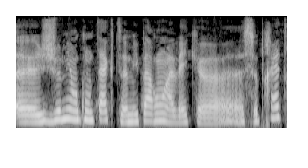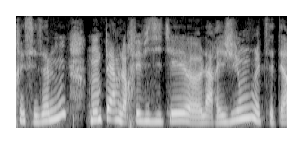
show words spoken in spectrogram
Euh, je mets en contact mes parents avec ce prêtre et ses amis. Mon père leur fait visiter la région, etc.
